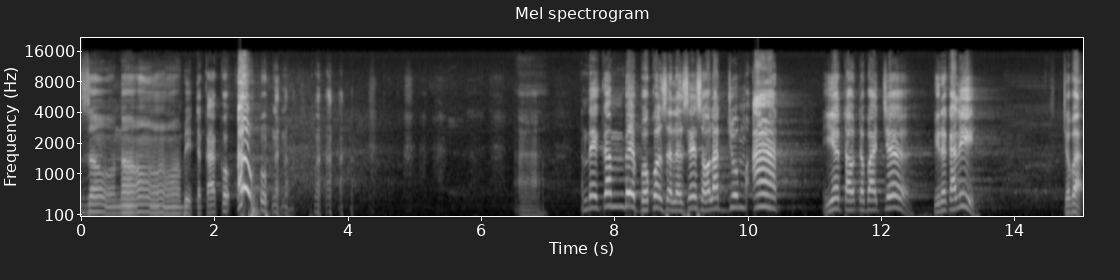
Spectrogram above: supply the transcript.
zunubi tekako. Au. ah. Andai kambe pokok selesai solat Jumat. Ia tahu terbaca pira kali? Coba.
